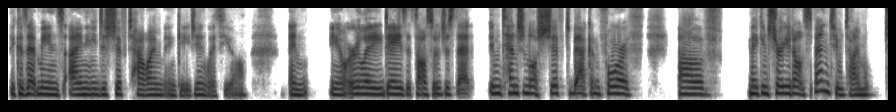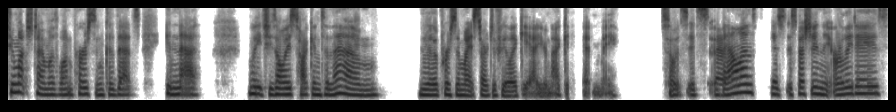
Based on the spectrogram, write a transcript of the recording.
because that means I need to shift how I'm engaging with you. And, you know, early days, it's also just that intentional shift back and forth of making sure you don't spend too time, too much time with one person. Cause that's in that, wait, she's always talking to them. The other person might start to feel like, yeah, you're not getting me. So it's, it's yeah. balance, especially in the early days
